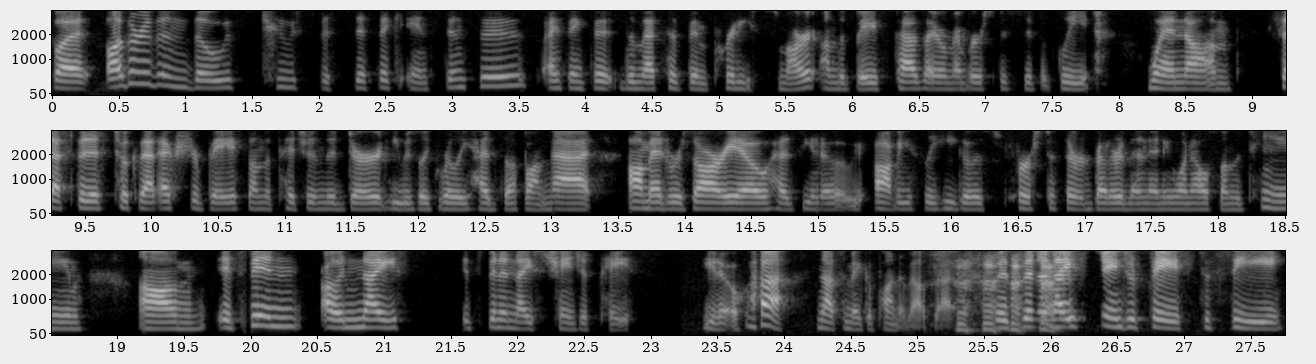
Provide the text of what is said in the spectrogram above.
But other than those two specific instances, I think that the Mets have been pretty smart on the base paths. I remember specifically when um, Cespedes took that extra base on the pitch in the dirt. He was like really heads up on that. Amed Rosario has, you know, obviously he goes first to third better than anyone else on the team. Um, it's been a nice, it's been a nice change of pace. You know, not to make a pun about that, but it's been a nice change of pace to see,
